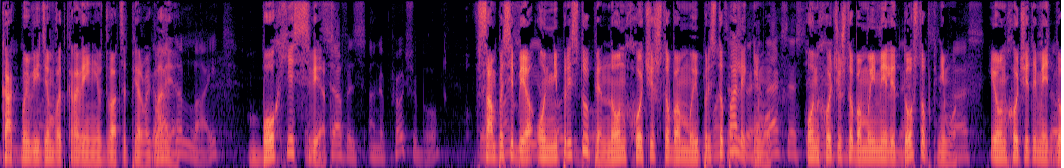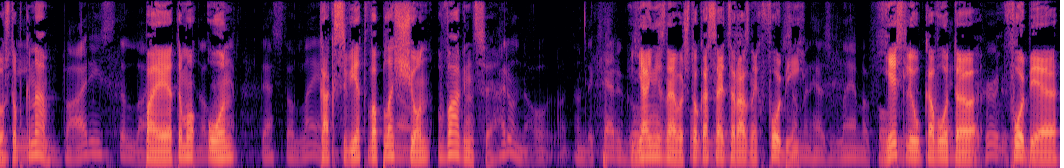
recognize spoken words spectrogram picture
Как мы видим в Откровении в 21 главе. Бог есть свет. Сам по себе Он неприступен, но Он хочет, чтобы мы приступали к Нему. Он хочет, чтобы мы имели доступ к Нему, и Он хочет иметь доступ к нам. Поэтому Он, как свет, воплощен в Агнце. Я не знаю, вот что касается разных фобий. Если у кого-то фобия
